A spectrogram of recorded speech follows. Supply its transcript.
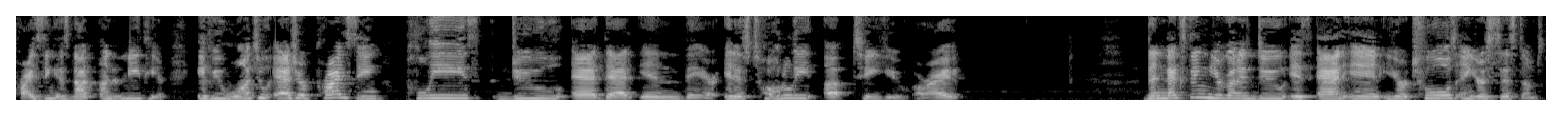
pricing is not underneath here. If you want to add your pricing, please do add that in there. It is totally up to you. All right. The next thing you're going to do is add in your tools and your systems.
